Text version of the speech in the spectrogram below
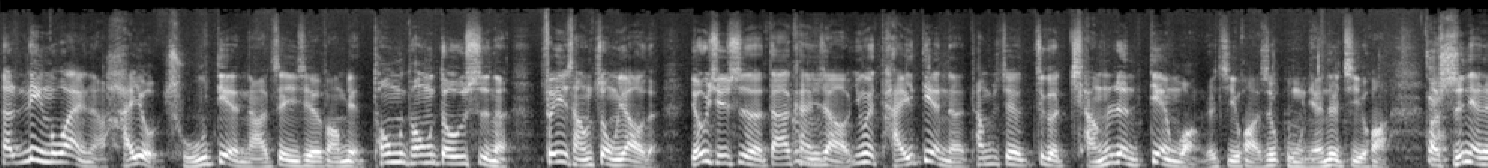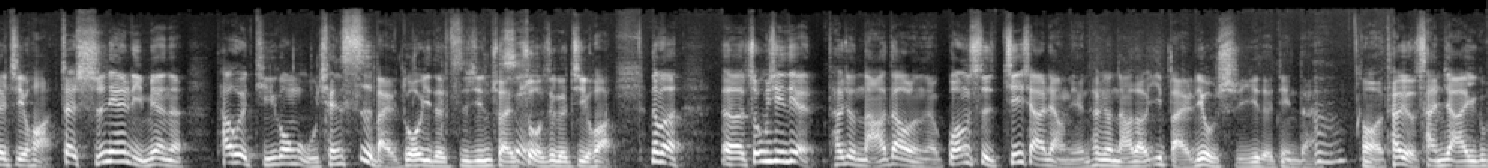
那另外呢，还有厨电啊这一些方面，通通都是呢非常重要的。尤其是呢，大家看一下哦，因为台电呢，他们这这个强韧电网的计划是五年的计划，啊呃，十年的计划，在十年里面呢，它会提供五千四百多亿的资金出来做这个计划。那么呃，中心店他就拿到了呢，光是接下来两年，他就拿到一百六十亿的订单，哦，他有参加一个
